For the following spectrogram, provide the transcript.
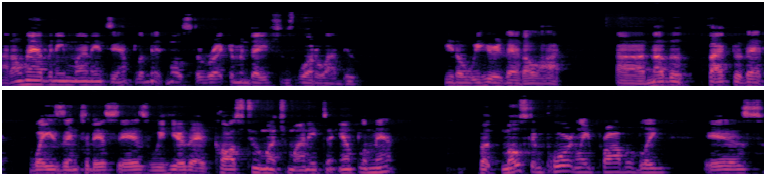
I don't have any money to implement most of the recommendations. What do I do? You know, we hear that a lot. Uh, another factor that weighs into this is we hear that it costs too much money to implement. But most importantly, probably, is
